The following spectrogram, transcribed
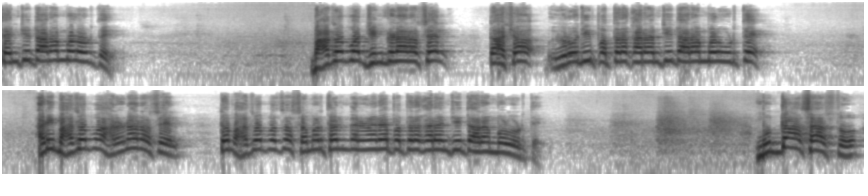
त्यांची तारांबळ उडते. भाजप जिंकणार असेल तर अशा विरोधी पत्रकारांची तारांबळ उडते. आणि भाजप हरणार असेल तर भाजपचं समर्थन करणाऱ्या पत्रकारांची तारांबळ उडते. मुद्दा असा असतो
